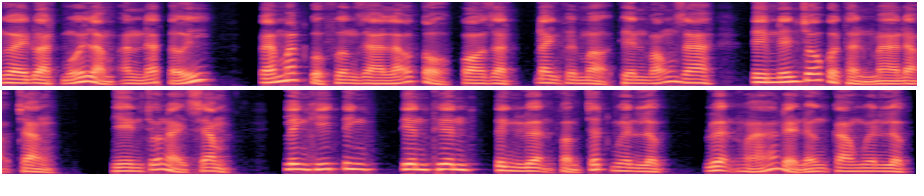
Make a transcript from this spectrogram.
người đoạt mối làm ăn đã tới, khóe mắt của Phương gia lão tổ co giật, đành phải mở thiên võng ra, tìm đến chỗ của thần ma đạo tràng. Nhìn chỗ này xem, linh khí tinh tiên thiên tinh luyện phẩm chất nguyên lực, luyện hóa để nâng cao nguyên lực,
